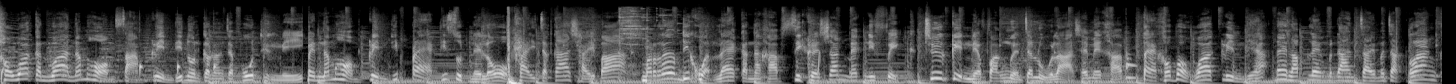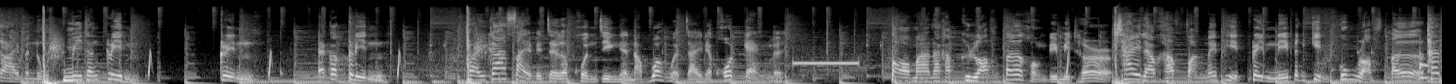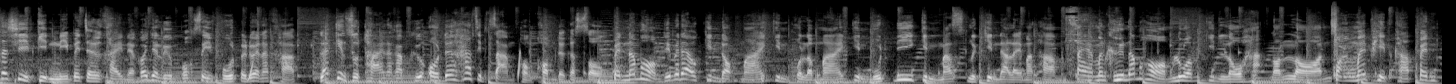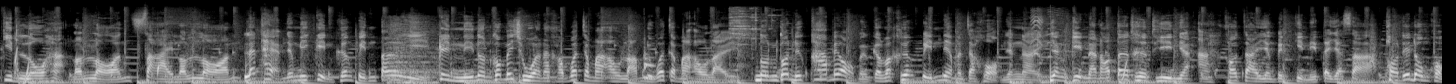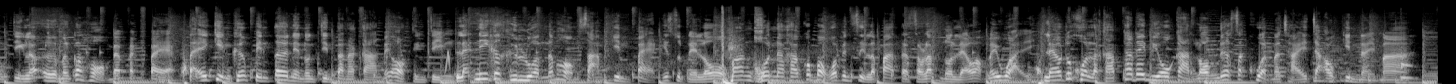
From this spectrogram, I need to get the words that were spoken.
เขาว่ากันว่าน้ำหอม 3 กลิ่นที่นนท์กำลังจะพูดถึงนี้ เป็นน้ำหอมกลิ่นที่แปลกที่สุดในโลก ใครจะกล้าใช้บ้าง มาเริ่มที่ขวดแรกกันนะครับ Secretion Magnific ชื่อกลิ่นเนี่ยฟังเหมือนจะหรูหราใช่ไหมครับ แต่เขาบอกว่ากลิ่นเนี้ยได้รับแรงบันดาลใจมาจากร่างกายมนุษย์ มีทั้งกลิ่น กลิ่น และก็กลิ่น ใครกล้าใส่ไปเจอกับคนจริงเนี่ยนับว่าหัวใจเนี่ยโคตรแก่งเลย ต่อมานะครับคือ lobster ของ Demeter ใช่แล้วครับ ฟังไม่ผิดกลิ่นนี้เป็นกลิ่นกุ้ง lobster ถ้าจะฉีดกลิ่นนี้ไปเจอใครเนี่ยก็อย่าลืมพกซีฟู้ดไปด้วยนะครับ และกลิ่นสุดท้ายนะครับคือ odor 53 ของ Com de Garçon เป็นน้ำหอมที่ไม่ได้เอากลิ่นดอกไม้กลิ่นผลไม้กลิ่นวูดดี้กลิ่นมัสหรือกลิ่นอะไรมาทำแต่มันคือน้ำหอมรวมกลิ่นโลหะร้อนๆฟังไม่ผิดครับ เป็นกลิ่นโลหะร้อนๆทรายร้อนๆและแถมยังมีกลิ่นเครื่องปรินเตอร์อีกกลิ่นนี้นนท์ก็ไม่ชัวร์นะครับว่าจะมาเอาล้ำหรือว่าจะมาเอาอะไร นนก็นึกภาพไม่ออกเหมือนกันว่าเครื่องปริ้นเนี่ยมันจะหอมยังไง อย่างกลิ่นอนอเตอร์เทอร์ทีนเนี่ยอะเข้าใจยังเป็นกลิ่นนิตยสารพอได้ดมของจริงแล้วเออมันก็หอมแบบแปลกๆ แต่ไอ้กลิ่นเครื่องปรินเตอร์เนี่ยนนท์จินตนาการไม่ออกจริง ๆ และนี่ก็คือรวมน้ำหอม 3กลิ่นแปลกที่สุดในโลก บางคนนะครับก็บอกว่าเป็นศิลปะแต่สำหรับนนท์แล้วอะไม่ไหว แล้วทุกคนล่ะครับถ้าได้มีโอกาสลองเลือกสักขวดมาใช้จะเอากลิ่นไหนมา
